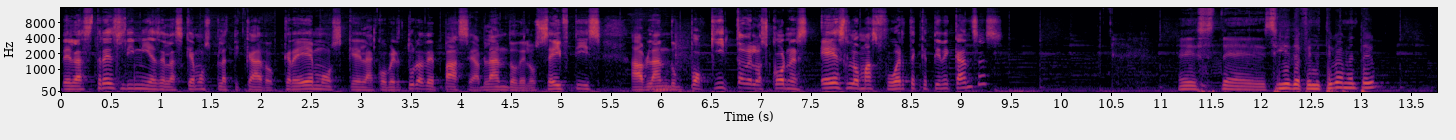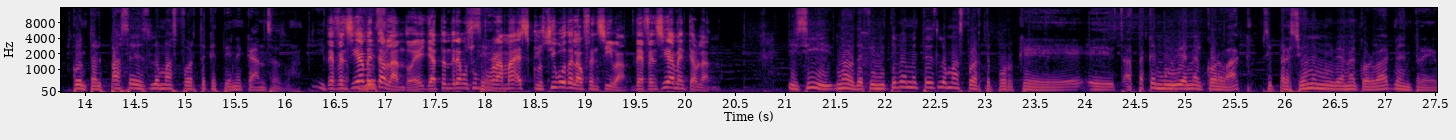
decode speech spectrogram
De las tres líneas de las que hemos platicado, creemos que la cobertura de pase, hablando de los safeties, hablando un poquito de los corners, ¿es lo más fuerte que tiene Kansas? Este, sí, definitivamente contra el pase es lo más fuerte que tiene Kansas. Defensivamente hablando, ¿eh? ya tendremos un programa exclusivo de la ofensiva, defensivamente hablando. Y sí, no, definitivamente es lo más fuerte porque eh, atacan muy bien al coreback, sí presionan muy bien al coreback entre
